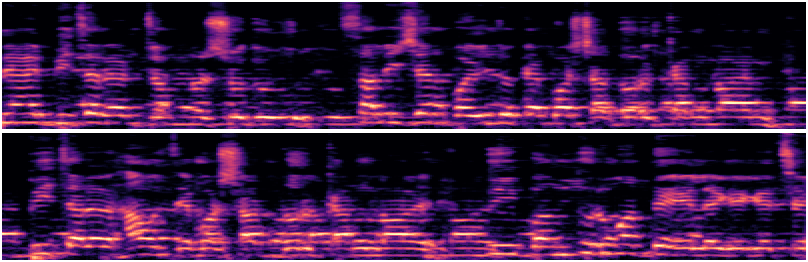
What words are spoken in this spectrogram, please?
ন্যায় বিচারের জন্য শুধু সালিশের বৈঠকে বসা দরকার নয় বিচারের হাউসে বসার দরকার নয়। দুই বন্ধুর মধ্যে লেগে গেছে।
